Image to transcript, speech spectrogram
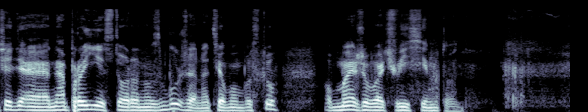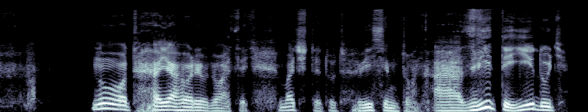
Значить, е, на проїзд сторону збужа на цьому мосту обмежувач 8 тонн. Ну от, а я говорив 20. Бачите, тут 8 тонн. А звідти їдуть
